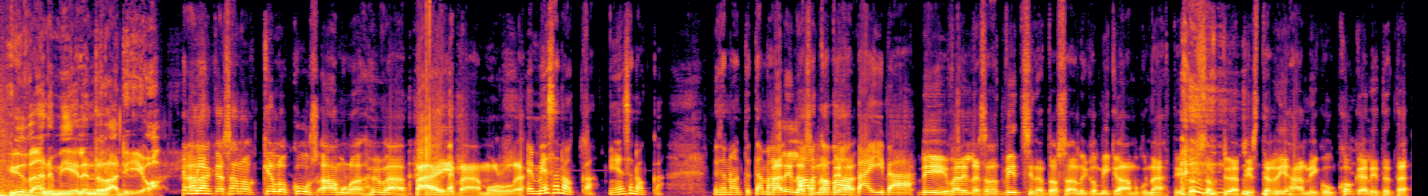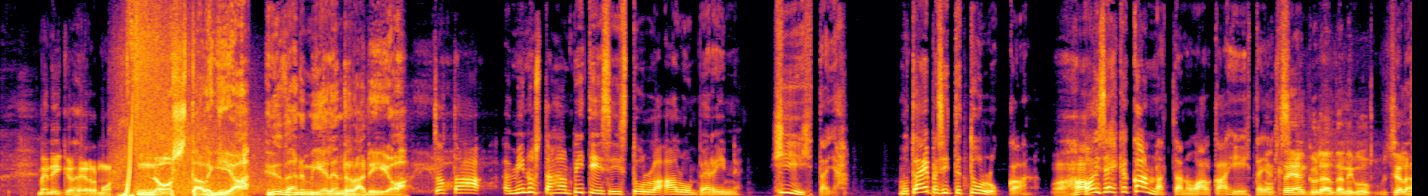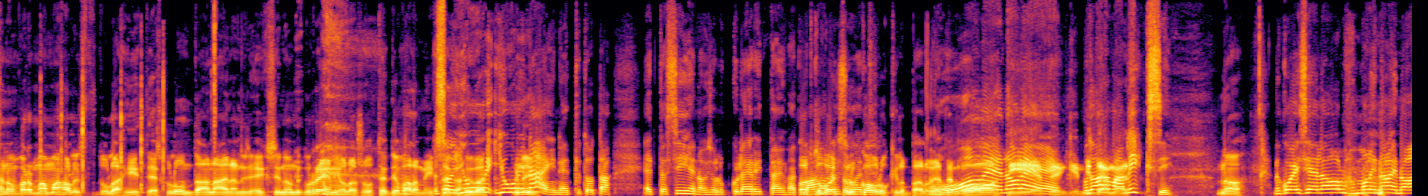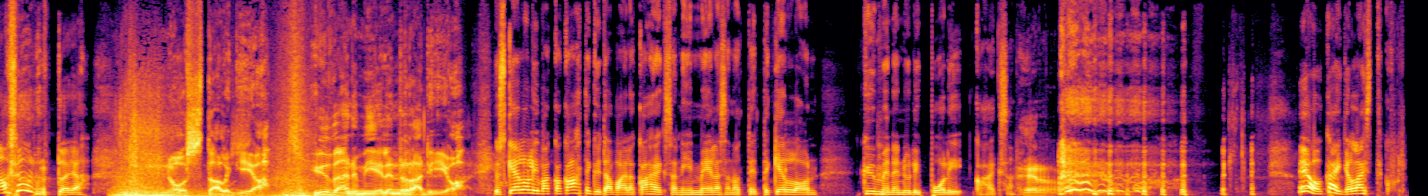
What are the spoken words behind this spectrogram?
Hyvän mielen radio. Äläkä sano kello kuusi aamulla hyvää päivää mulle. En minä sanokaan, minä en sanokaan. Minä sanon, että tämä Välillä alkavaa ihan- päivää. Niin, välillä sanot vitsinä tuossa, oliko mikä aamu, kun nähtiin tuossa työpisteellä, niin ihan niin kuin kokeilit, että menikö hermo. Nostalgia. Hyvän mielen radio. Tota, minustahan piti siis tulla alun perin hiihtäjä. Mutta eipä sitten tullutkaan. Aha. Olisi ehkä kannattanut alkaa Onko hiihtäjäksi. teidän kylältä, niin kuin, siellähän on varmaan mahdollista tulla hiihtäjäksi, kun lunta on aina, niin eikö siinä ole niin reeniolosuhteet jo valmiiksi Se on aika juuri, hyvät? juuri niin. näin, että, tota, että siihen olisi ollut kyllä erittäin hyvät Oletko voittanut mahdollisuudet. koulukilpailuja? Olen, Oh, olen. tietenkin. Mutta arvaa mä- miksi? No, No kun ei siellä ollut, mä olin ainoa osannuttaja. Nostalgia. Hyvän mielen radio. Jos kello oli vaikka 20 vailla kahdeksan, niin meillä sanottiin, että kello on kymmenen yli puoli kahdeksan. herra. Joo, kaikenlaista kuule.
